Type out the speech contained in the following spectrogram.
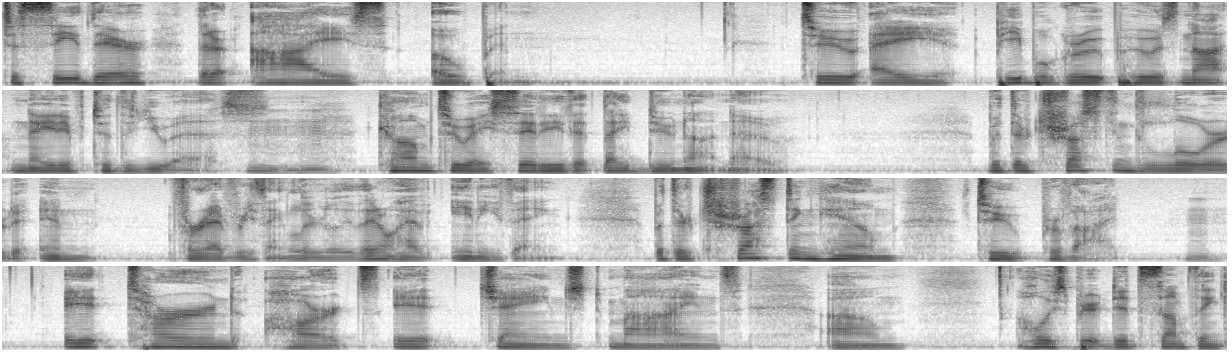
to see their their eyes open to a people group who is not native to the U.S. come to a city that they do not know, but they're trusting the Lord and for everything. Literally, they don't have anything, but they're trusting Him to provide. It turned hearts. It changed minds. Um, Holy Spirit did something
